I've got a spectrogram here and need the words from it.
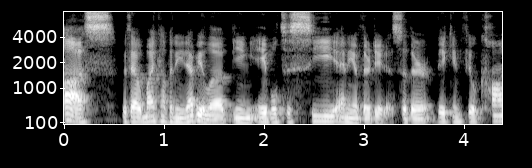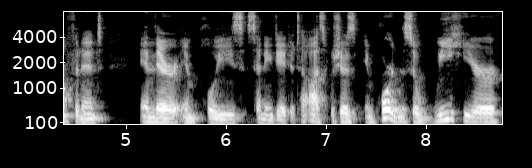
us, without my company Nebula, being able to see any of their data. So they they can feel confident in their employees sending data to us, which is important. So we hear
